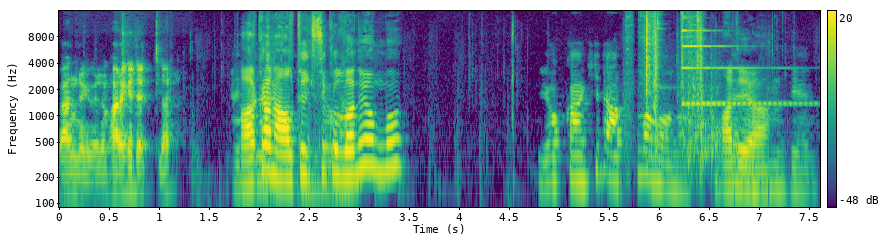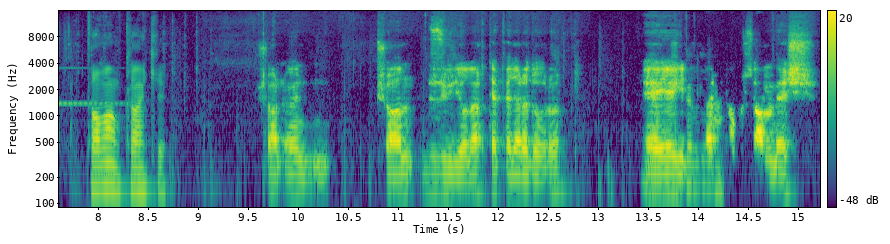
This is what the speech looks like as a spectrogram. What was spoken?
ben de gördüm. Hareket ettiler. Hakan Ettiler. 6x'i kullanıyor mu? Yok kanki de attım ama onu. Hadi ya. Diye. Tamam kanki. Şu an ön şu an düz gidiyorlar tepelere doğru. E'ye gittiler. Yapıştırdılar. 95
